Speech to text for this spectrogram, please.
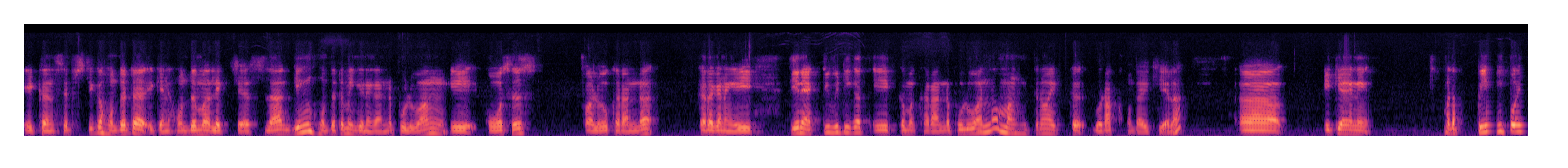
ඒ කන්සෙප්ස් ටික හොඳට එකන හොඳම ලෙක්චර්ස්ලා ගින් හොඳටම ඉගෙන ගන්න පුළුවන් ඒ කෝසස් ෆලෝ කරන්න කරගෙන ඒ තියෙන ඇක්ටිවිටිකත් ඒකම කරන්න පුළුවන්න මං හිතනවා එක ගොඩක් හොඳයි කියලා. එකනේ මට පින් පොයින්්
